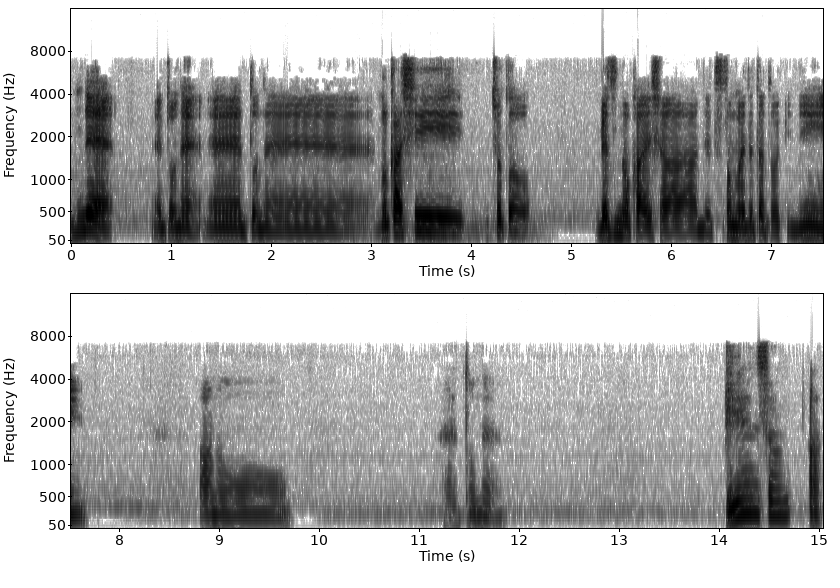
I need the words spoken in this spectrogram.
んで、えっとね、えっとね、えー昔、ちょっと別の会社で勤めてた時に、あのーえっとね、ビエンさん、あ、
